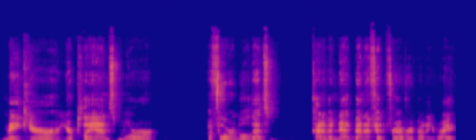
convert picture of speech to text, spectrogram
make your your plans more affordable, that's kind of a net benefit for everybody, right?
